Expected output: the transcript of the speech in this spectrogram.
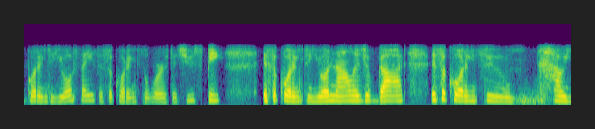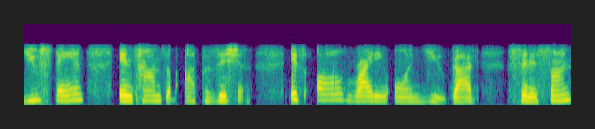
according to your faith, it's according to the words that you speak, it's according to your knowledge of God, it's according to how you stand in times of opposition. It's all riding on you. God sent his son,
